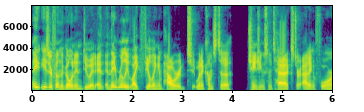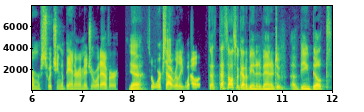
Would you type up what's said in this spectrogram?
It. Easier for them to go in and do it. And and they really like feeling empowered to, when it comes to changing some text or adding a form or switching a banner image or whatever. Yeah. So it works out really well. That that's also got to be an advantage of of being built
